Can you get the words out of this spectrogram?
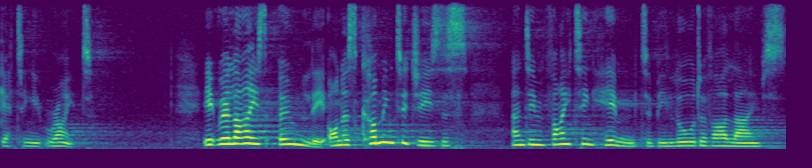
getting it right. It relies only on us coming to Jesus and inviting Him to be Lord of our lives.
